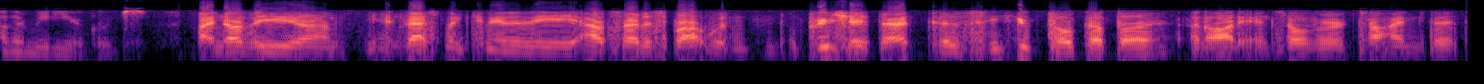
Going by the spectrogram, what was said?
other media groups. I know the um, investment community outside of Sprott would appreciate that because you've built up a, an audience over time that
